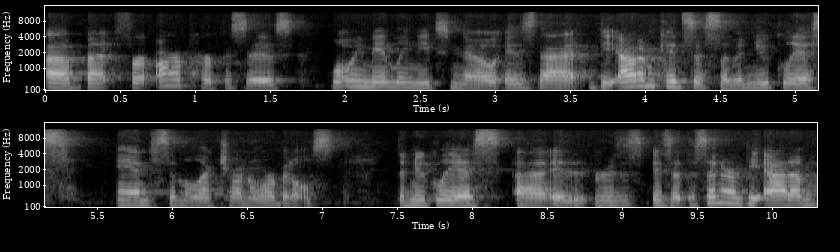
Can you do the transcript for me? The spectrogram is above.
Uh, but for our purposes, what we mainly need to know is that the atom consists of a nucleus and some electron orbitals. The nucleus uh, is, is at the center of the atom.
